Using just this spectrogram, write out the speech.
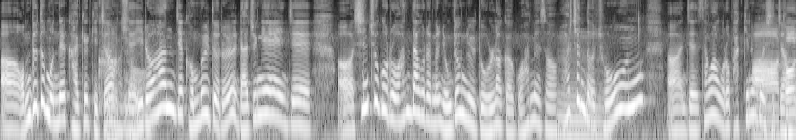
어, 엄두도 못 낼 가격이죠. 그렇죠. 네, 이러한 이제 건물들을 나중에 이제 어, 신축으로 한다 그러면 용적률도 올라가고 하면서 훨씬 더 음. 좋은 어, 이제 상황으로 바뀌는 아, 것이죠. 더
